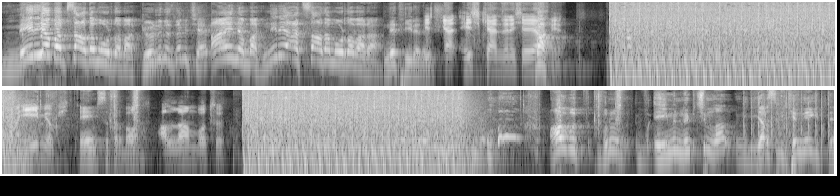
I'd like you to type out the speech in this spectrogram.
Nereye baksa adam orada bak. Gördünüz değil mi chat? Aynen bak. Nereye açsa adam orada var ha. Net hile demiş. Hiç, ke- hiç kendini şey Bak. yapmıyor. Ama eğim yok işte. Aim sıfır baba. Allah'ın botu. Abi bu, bunun bu aim'in ne biçim lan? Yarısı bir kendine gitti.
